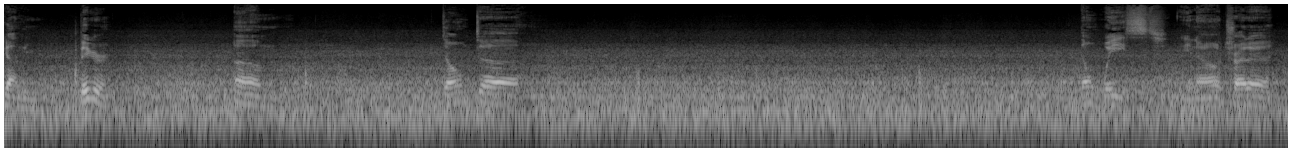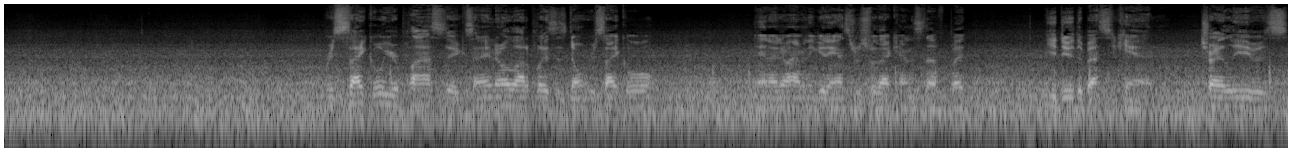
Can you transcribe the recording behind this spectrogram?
gotten bigger. Um, don't. Uh, don't waste, you know, try to recycle your plastics. And I know a lot of places don't recycle, and I don't have any good answers for that kind of stuff, but you do the best you can. Try to leave as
